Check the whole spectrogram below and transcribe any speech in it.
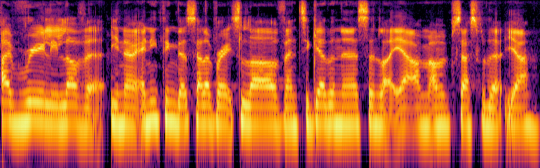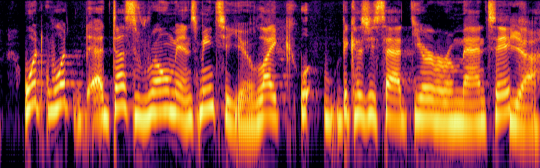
I really love it. You know, anything that celebrates love and togetherness, and like, yeah, I'm, I'm obsessed with it. Yeah. What what uh, does romance mean to you? Like because you said you're romantic. Yeah.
